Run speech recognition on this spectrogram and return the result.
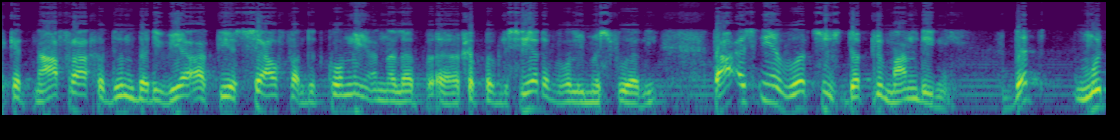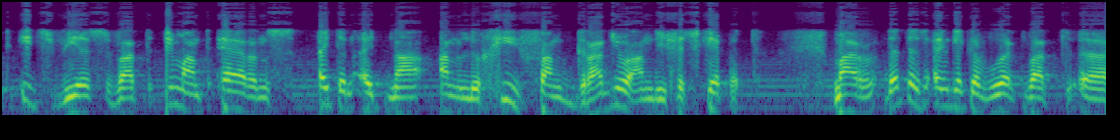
ek het navraag gedoen by die WAT self want dit kom nie in hulle uh, gepubliseerde volumes voor nie. Daar is nie 'n woord soos diplomandi nie. Dit moet iets wees wat iemand eers uit en uit na analogie van graduandi geskep het Maar dit is eintlik 'n woord wat uh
